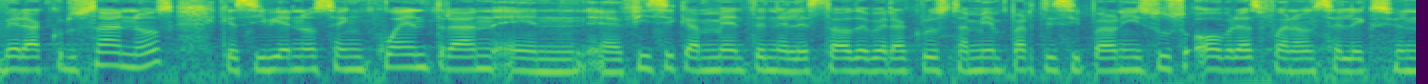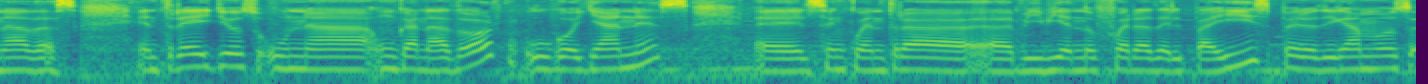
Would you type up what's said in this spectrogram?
veracruzanos que si bien no se encuentran en, físicamente en el estado de Veracruz, también participaron y sus obras fueron seleccionadas. Entre ellos, una, un ganador, Hugo Llanes, él se encuentra viviendo fuera del país, pero digamos,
